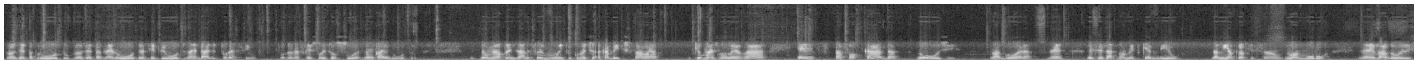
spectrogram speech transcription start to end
Projeta para o outro, projeta né, no outro, é sempre o outro. Na verdade, tudo é seu. Todas as questões são suas, não cai do outro. Então, meu aprendizado foi muito, como eu te, acabei de falar. O que eu mais vou levar é estar focada no hoje, no agora, né? Nesse exato momento que é meu, na minha profissão, no amor, né? Valores.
